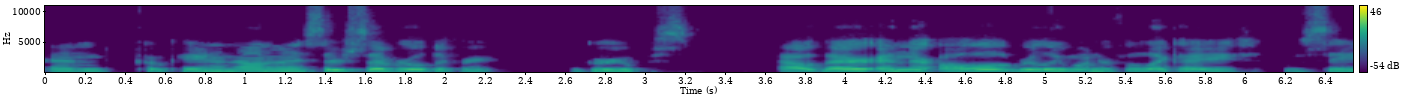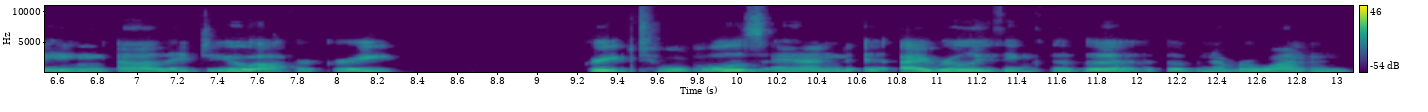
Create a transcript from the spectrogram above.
And Cocaine Anonymous. There's several different groups out there, and they're all really wonderful. Like I was saying, uh, they do offer great, great tools, and I really think that the the number one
